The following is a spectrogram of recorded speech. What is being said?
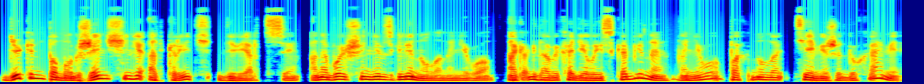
Дюкин помог женщине открыть дверцы. Она больше не взглянула на него, а когда выходила из кабины, на него пахнуло теми же духами,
